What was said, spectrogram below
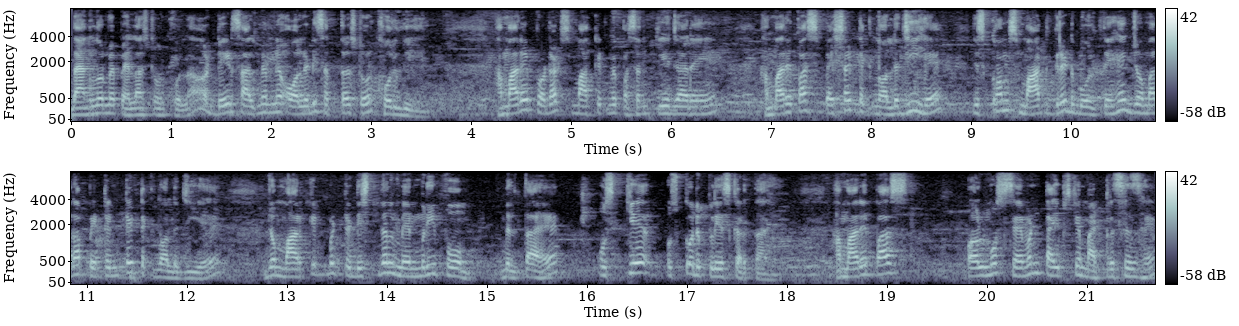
बैंगलोर में पहला स्टोर खोला और डेढ़ साल में हमने ऑलरेडी सत्तर स्टोर खोल दिए हैं। हमारे प्रोडक्ट्स मार्केट में पसंद किए जा रहे हैं। हमारे पास स्पेशल टेक्नोलॉजी है, जिसको हम स्मार्ट ग्रिड बोलते हैं, जो हमारा पेटेंटेड टेक्नोलॉजी है, जो मार्केट में ट्रेडिशनल मेमोरी फोम मिलता है, उसके, उसको रिप्लेस करता है। हमारे पास ऑलमोस्ट सेवन टाइप्स के मैट्रेसेस हैं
